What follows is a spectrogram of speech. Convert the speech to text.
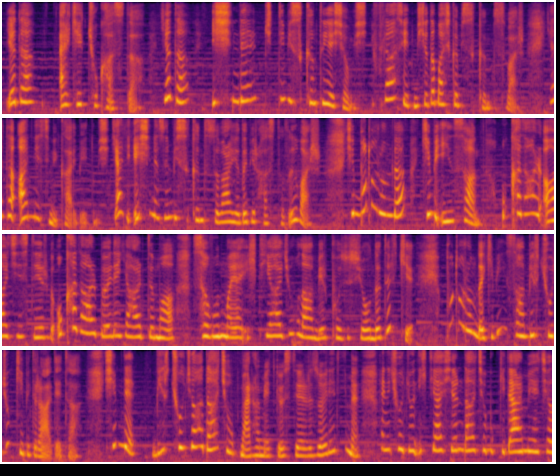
ya da erkek çok hasta ya da işinde ciddi bir sıkıntı yaşamış, iflas etmiş ya da başka bir sıkıntısı var. Ya da annesini kaybetmiş. Yani eşinizin bir sıkıntısı var ya da bir hastalığı var. Şimdi bu durumda ki bir insan o kadar acizdir ve o kadar böyle yardıma, savunmaya ihtiyacı olan bir pozisyondadır ki bu durumdaki bir insan bir çocuk gibidir adeta. Şimdi bir çocuğa daha çok merhamet gösteririz öyle değil mi? Hani çocuğun ihtiyaçlarını daha çabuk gidermeye çalışırız.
